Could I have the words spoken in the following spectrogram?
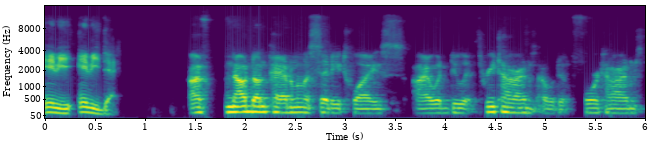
any any day. I've now done Panama City twice. I would do it three times. I would do it four times.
